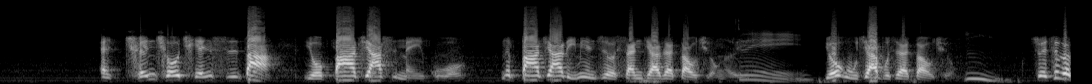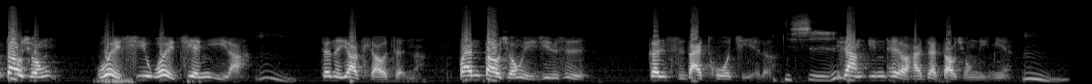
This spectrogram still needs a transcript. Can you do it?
哎，全球前十大有八家是美国，那八家里面只有三家在道琼而已，对，有五家不是在道琼，嗯，所以这个道琼我也希我也建议啦，嗯，真的要调整了，不然道琼已经是跟时代脱节了，是，你像 Intel 还在道琼里面，嗯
